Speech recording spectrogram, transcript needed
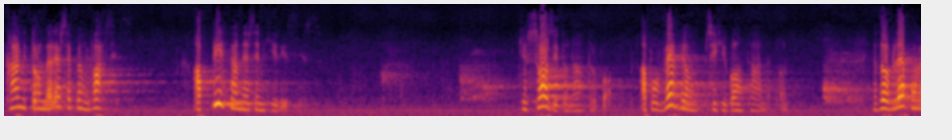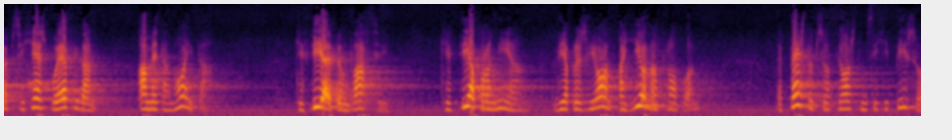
Κάνει τρομερές επεμβάσεις απίθανες εγχειρήσεις. Και σώζει τον άνθρωπο από βέβαιων ψυχικών θάνατων. Εδώ βλέπουμε ψυχές που έφυγαν αμετανόητα. Και θεία επεμβάση και θεία προνοία διαπρεσβειών Αγίων ανθρώπων. Επέστρεψε ο Θεός την ψυχή πίσω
